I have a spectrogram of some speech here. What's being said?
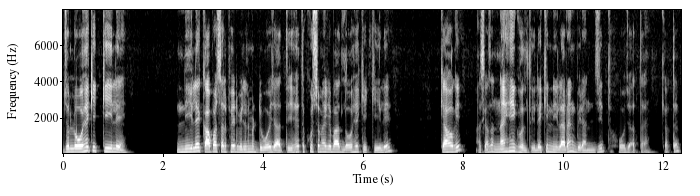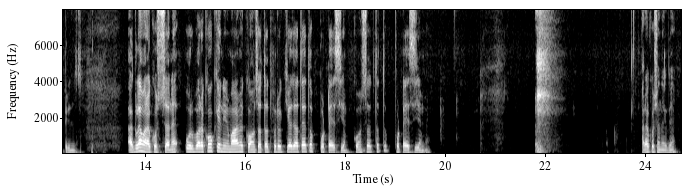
जो लोहे की कीले नीले कापर सल्फेट विलयन में डुबोई जाती है तो कुछ समय के बाद लोहे की कीले क्या होगी? इसका आंसर नहीं घुलती, लेकिन नीला रंग विरंजित हो जाता है। क्या होता है? अगला हमारा क्वेश्चन है, उर्वरकों के निर्माण में कौन सा तत्व प्रयोग किया जाता है? तो पोटेशियम। कौन सा तत्व? पोटेशियम है। अगला क्वेश्चन देखते हैं।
